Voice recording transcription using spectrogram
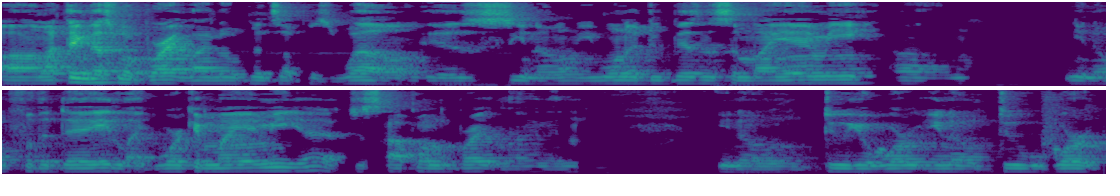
Um, I think that's what Brightline opens up as well. Is you know you want to do business in Miami, um, you know, for the day, like work in Miami, yeah, just hop on the Brightline and you know do your work, you know, do work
